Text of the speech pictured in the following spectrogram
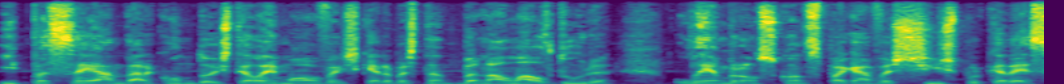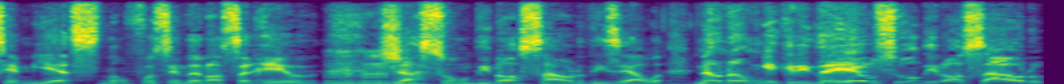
E passei a andar com dois telemóveis, que era bastante banal na altura. Lembram-se quando se pagava X por cada SMS se não fossem da nossa rede? Já sou um dinossauro, diz ela. Não, não, minha querida, eu sou um dinossauro.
